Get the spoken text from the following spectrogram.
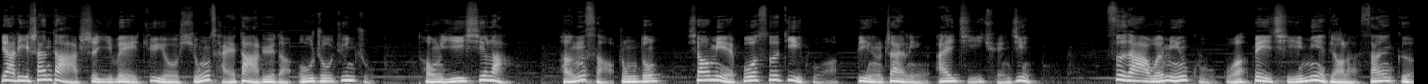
亚历山大是一位具有雄才大略的欧洲君主，统一希腊。横扫中东，消灭波斯帝国，并占领埃及全境，四大文明古国被其灭掉了三个。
